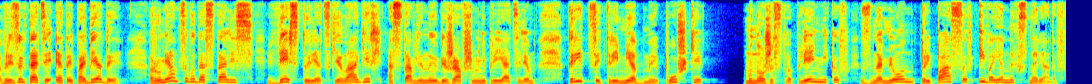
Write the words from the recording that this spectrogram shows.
В результате этой победы Румянцеву достались весь турецкий лагерь, оставленный убежавшим неприятелем, 33 медные пушки, множество пленников, знамен, припасов и военных снарядов.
